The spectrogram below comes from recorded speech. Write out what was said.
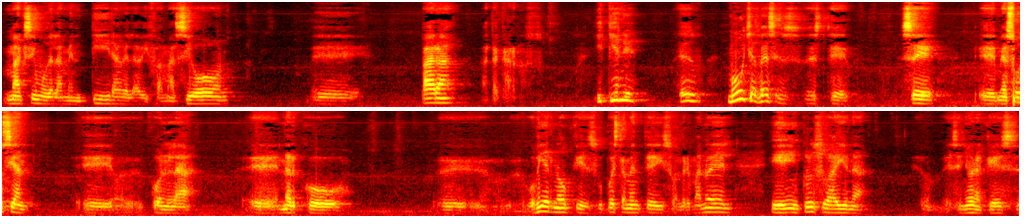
máximo de la mentira, de la difamación, eh, para atacarnos. Y tiene eh, muchas veces este, se eh, me asocian eh, con la eh, narco gobierno que supuestamente hizo Andrés Manuel, e incluso hay una señora que es,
